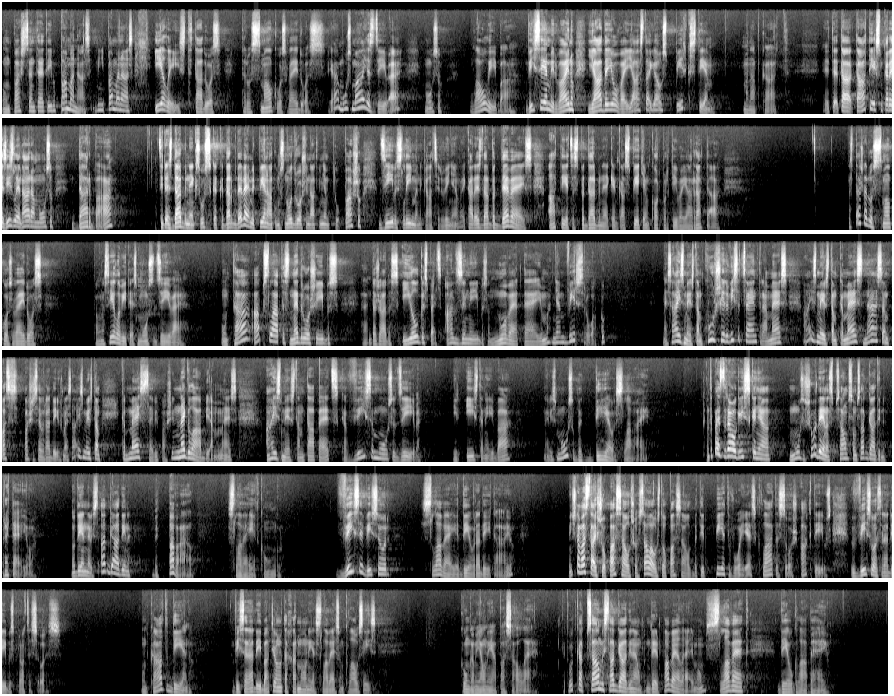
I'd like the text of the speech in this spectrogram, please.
un pašcentētība pamanās. Viņi pamanās ielīst tādos, tādos smalkos veidos, Jā, mūsu mājas dzīvēm mūsu laulībā. Visiem ir vai nu jādejo, vai jāstaigā uz pirkstiem man apkārt. Tā, tā attieksme kādreiz izlien ārā mūsu darbā. Citais darbinieks uzskata, ka darba devējiem ir pienākums nodrošināt viņam to pašu dzīves līmeni, kāds ir viņam. Vai kādreiz darba devējs attiecas pret darbiniekiem kā spieķiem korporatīvajā ratā. Tas dažādos smalkos veidos Paunas ielavīties mūsu dzīvē. Un tā apslēptas nedrošības, eh, dažādas ilgas pēc atzinības un novērtējuma ņem virsroku. Mēs aizmirstam, kurš ir visa centrā. Mēs aizmirstam, ka mēs neesam pas, paši sev radījuši. Mēs aizmirstam, ka mēs sevi paši neglābjam. Mēs aizmirstam tāpēc, ka visa mūsu dzīve ir īstenībā nevis mūsu, bet Dieva slavai. Un tāpēc, draugi, izskaņā mūsu šodienas psalms mums atgādina pretējo. Nu, diena nevis atgādina, bet pavēla. slavējiet kungu. Visi visur slavējiet Dievu radītāju. Viņš nav atstājis šo pasauli, šo salauzto pasauli, bet ir pietuvojies, klātesošs, aktīvs visos radības procesos. Un kādu dienu visa radība atjaunotā harmonijā slavēs un klausīs kungam jaunajā pasaulē. Bet otrkārt, psalmists atgādināja un Dievs pavēlēja mums slavēt Dievu glābēju.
